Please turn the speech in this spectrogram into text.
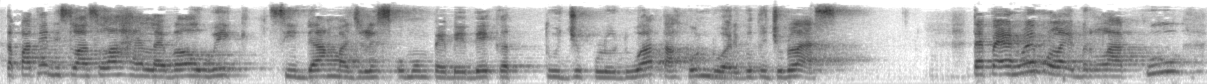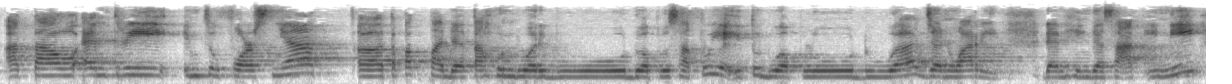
tepatnya di sela-sela High Level Week sidang Majelis Umum PBB ke-72 tahun 2017. TPNW mulai berlaku atau entry into force-nya uh, tepat pada tahun 2021 yaitu 22 Januari dan hingga saat ini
